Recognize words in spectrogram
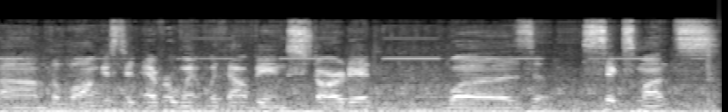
Um, the longest it ever went without being started was six months.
